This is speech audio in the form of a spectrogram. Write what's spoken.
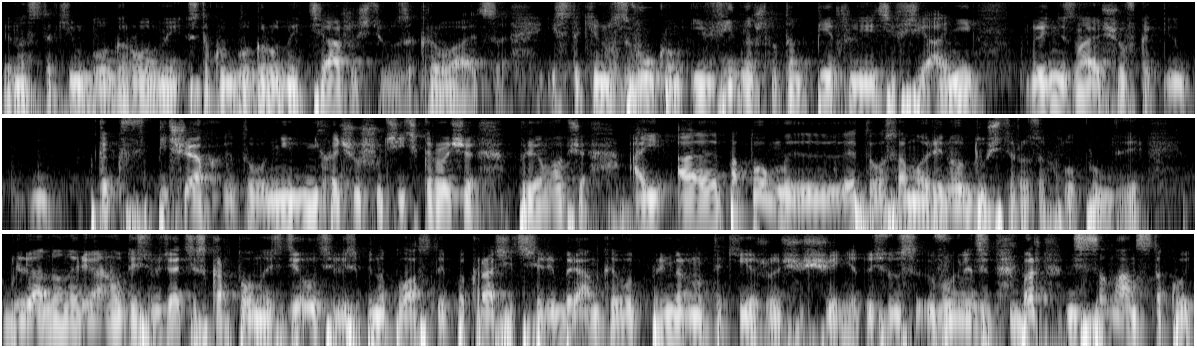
и она с таким благородной, с такой благородной тяжестью закрывается, и с таким звуком, и видно, что там петли эти все, они, я не знаю, еще в каких как в печах этого, не, не хочу шутить. Короче, прям вообще. А, а потом э, этого самого Рено Дустера захлопал дверь. Бля, ну она реально, вот если взять из картона сделать или из пенопласта и покрасить серебрянкой, вот примерно такие же ощущения. То есть выглядит, понимаешь, диссонанс такой,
